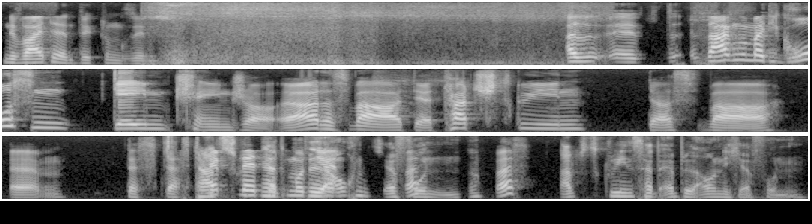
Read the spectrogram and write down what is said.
eine Weiterentwicklung sind. Also äh, sagen wir mal die großen Game Changer, ja, das war der Touchscreen, das war ähm, das, das Touchscreen Tablet, hat das Apple moderne. auch nicht erfunden. Ne? Was? Touchscreens hat Apple auch nicht erfunden.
